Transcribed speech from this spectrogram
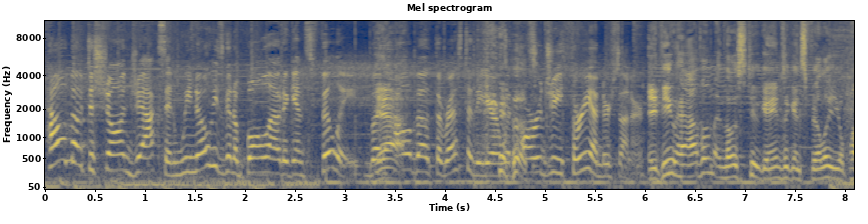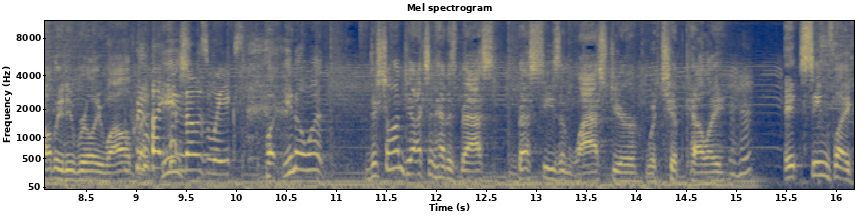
How about DeSean Jackson? We know he's going to ball out against Philly, but Yeah. how about the rest of the year with RG3 under center? If you have him in those two games against Philly, you'll probably do really well. We But like in those weeks. But you know what? DeSean Jackson had his best best season last year with Chip Kelly. Mm-hmm. It seems like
